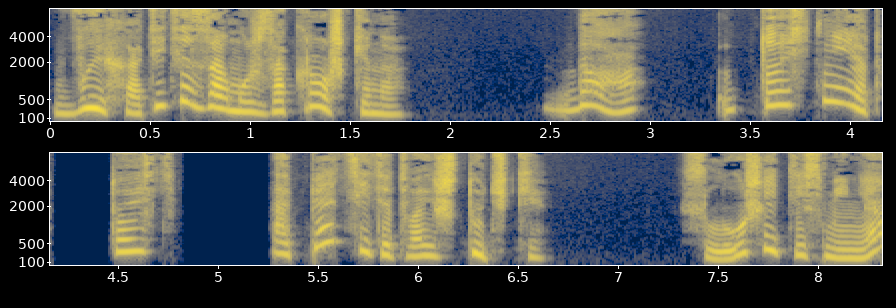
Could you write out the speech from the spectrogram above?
«Вы хотите замуж за Крошкина?» «Да». «То есть нет, то есть Опять эти твои штучки? Слушайтесь меня,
